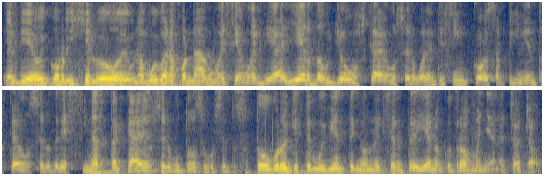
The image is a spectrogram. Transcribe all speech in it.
el día de hoy corrige luego de una muy buena jornada, como decíamos el día de ayer. Dow Jones cae un 0,45, S&P 500 cae un 0,3 y Nasdaq cae un 0,12%. Eso es todo por hoy. Que estén muy bien, tengan un excelente día. Nos encontramos mañana. Chao, chao.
